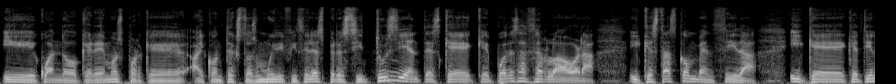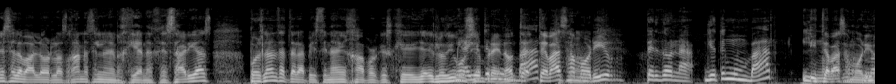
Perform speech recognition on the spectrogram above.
y cuando queremos porque hay contextos muy difíciles, pero si tú sientes que, que puedes hacerlo ahora y que estás convencida y que, que tienes el valor, las ganas y la energía necesarias, pues lánzate a la piscina, hija, porque es que lo digo Mira, siempre, ¿no? te vas a morir. Perdona, yo tengo un bar y, Y te vas a morir.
